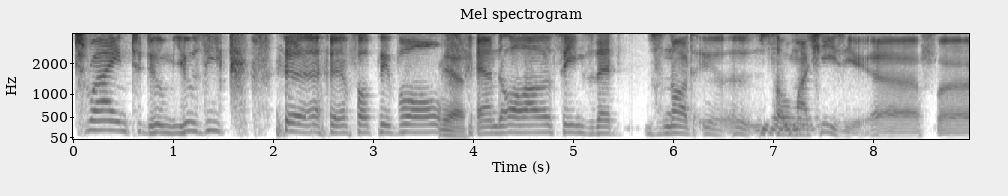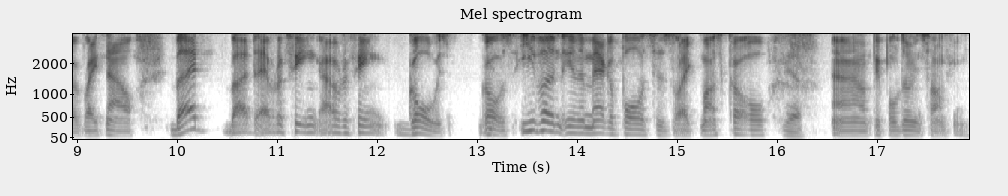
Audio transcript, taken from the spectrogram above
trying to do music for people Yeah. and all other things that it's not uh, so much easy uh, for right now but but everything everything goes goes even in the megapolises like moscow Yeah. uh, people doing something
